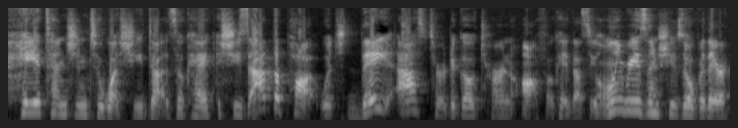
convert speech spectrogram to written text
pay attention to what she does, okay? She's at the pot, which they asked her to go turn off, okay? That's the only reason she's over there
